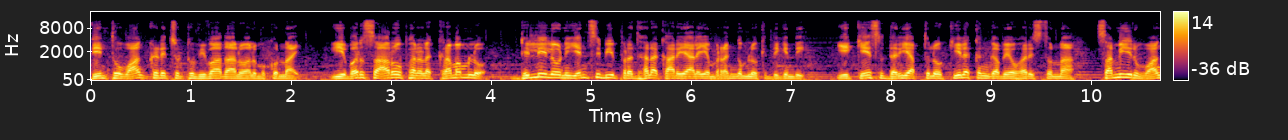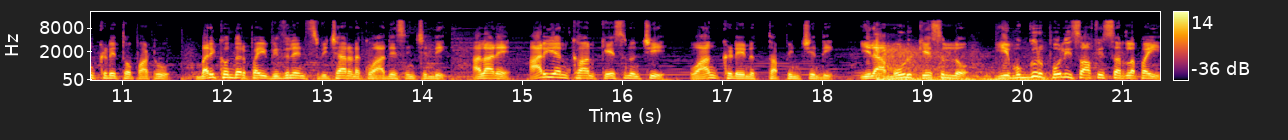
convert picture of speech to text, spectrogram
దీంతో వాంఖడే చుట్టూ వివాదాలు అలుముకున్నాయి. ఈ వరుస ఆరోపణల క్రమంలో ఢిల్లీలోని ఎన్సీబీ ప్రధాన కార్యాలయం రంగంలోకి దిగింది. ఈ కేసు దర్యాప్తులో కీలకంగా వ్యవహరిస్తున్న సమీర్ వాంఖడేతో పాటు మరికొందరిపై విజిలెన్స్ విచారణకు ఆదేశించింది. అలానే ఆర్యన్ ఖాన్ కేసు నుంచి వాంఖడేను తప్పించింది. ఇలా మూడు కేసుల్లో ఈ ముగ్గురు పోలీస్ ఆఫీసర్లపై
